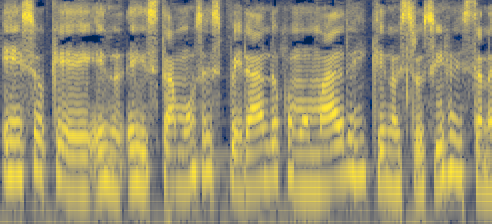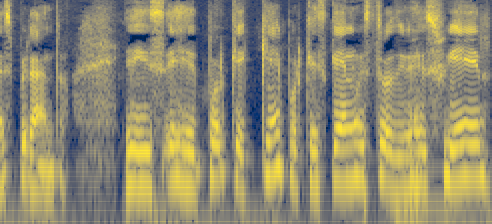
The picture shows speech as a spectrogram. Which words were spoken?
eso que estamos esperando como madres y que nuestros hijos están esperando. Y dice, ¿Por qué qué? Porque es que nuestro Dios es fiel,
